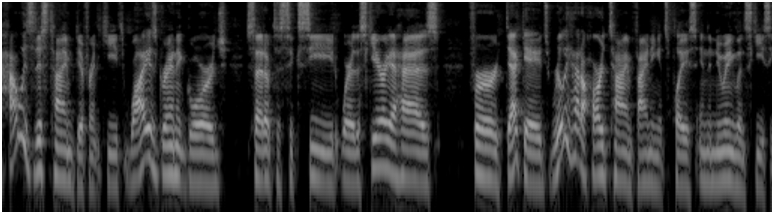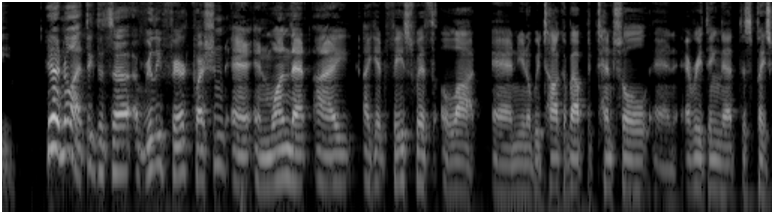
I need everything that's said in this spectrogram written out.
how is this time different, Keith? Why is Granite Gorge set up to succeed where the ski area has for decades really had a hard time finding its place in the New England ski scene? Yeah, no, I think that's a, a really fair question and, and one that I I get faced with a lot. And you know we talk about potential and everything that this place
